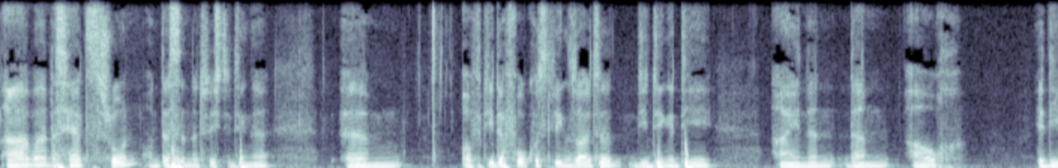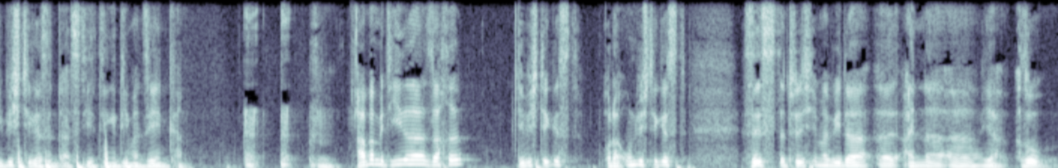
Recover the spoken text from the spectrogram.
aber das Herz schon. Und das sind natürlich die Dinge, ähm, auf die der Fokus liegen sollte, die Dinge, die einen dann auch, ja, die wichtiger sind als die Dinge, die man sehen kann. Aber mit jeder Sache, die wichtig ist oder unwichtig ist, es ist natürlich immer wieder äh, eine, äh, ja, also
